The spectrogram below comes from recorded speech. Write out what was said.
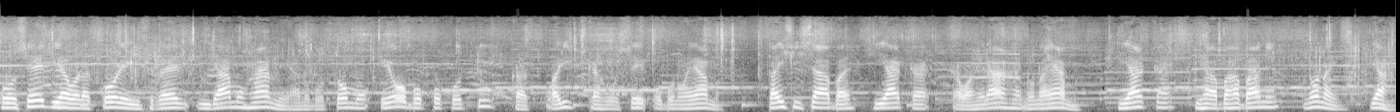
José diabarakore Israel iramo jame anobotomo eobo kokotuka kuarika José obonoyama. Taisi saba hiaka kawaheraja nonayama. Hiaka ihabahabane nonay yaha.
